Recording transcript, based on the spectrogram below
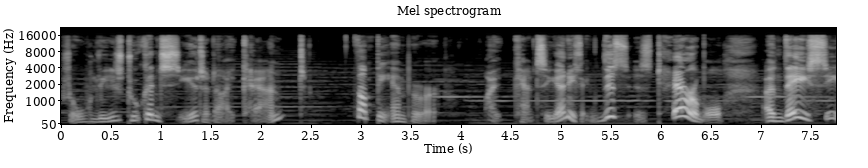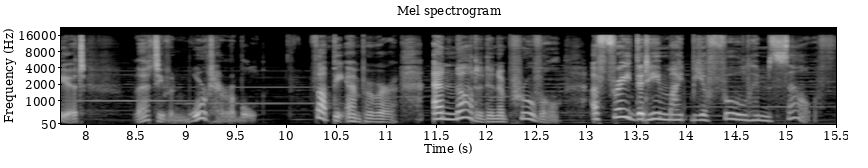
So these two can see it and I can't? thought the emperor. I can't see anything. This is terrible. And they see it. That's even more terrible, thought the Emperor, and nodded in approval, afraid that he might be a fool himself.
